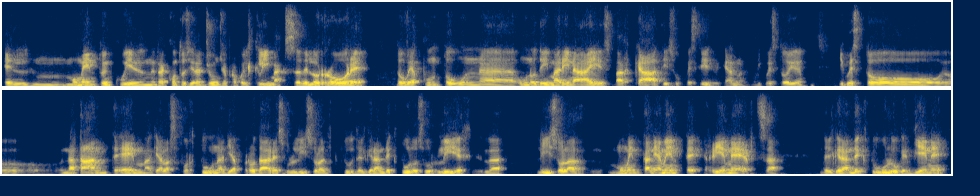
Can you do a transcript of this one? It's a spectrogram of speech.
è, il momento in cui nel racconto si raggiunge proprio il climax dell'orrore, dove appunto un, uh, uno dei marinai sbarcati su questi, hanno, di questo, di questo uh, natante Emma che ha la sfortuna di approdare sull'isola di Cthulhu, del grande Cthulhu, sur l'isola momentaneamente riemersa del grande Cthulhu che viene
